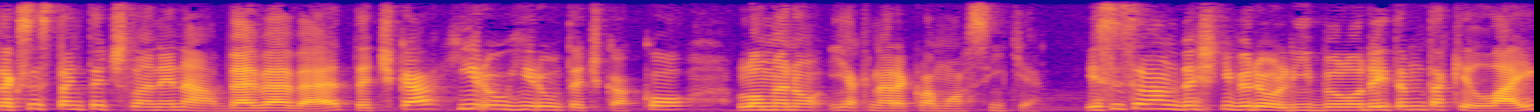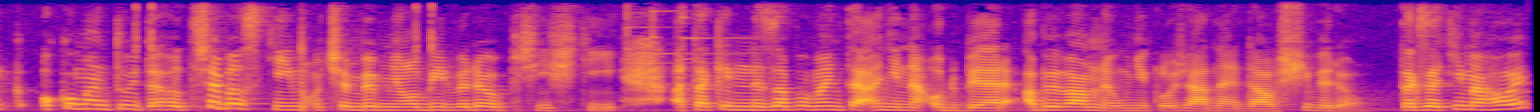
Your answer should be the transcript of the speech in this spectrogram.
Tak se staňte členy na www.herohero.co lomeno jak na reklamu a sítě. Jestli se vám dnešní video líbilo, dejte mu taky like, okomentujte ho třeba s tím, o čem by mělo být video příští a taky nezapomeňte ani na odběr, aby vám neuniklo žádné další video. Tak zatím ahoj!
